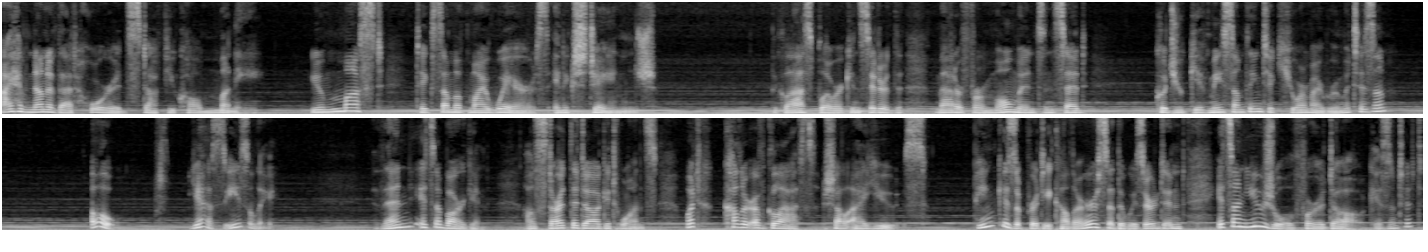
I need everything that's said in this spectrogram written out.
I have none of that horrid stuff you call money. You must take some of my wares in exchange. The glassblower considered the matter for a moment and said, Could you give me something to cure my rheumatism? Oh, yes, easily. Then it's a bargain. I'll start the dog at once. What color of glass shall I use? Pink is a pretty color, said the wizard, and it's unusual for a dog, isn't it?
